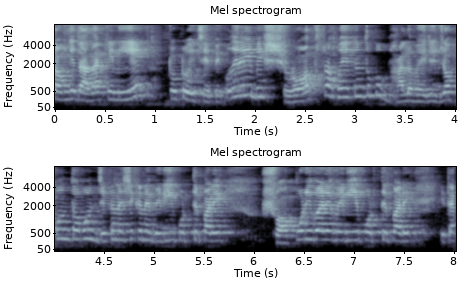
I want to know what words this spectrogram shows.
সঙ্গে দাদাকে নিয়ে টোটোয় চেপে। ওদের এই বেশ রথটা হয়ে কিন্তু খুব ভালো হয়েছে যখন তখন যেখানে সেখানে বেরিয়ে পড়তে পারে, সপরিবারে বেরিয়ে পড়তে পারে, এটা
